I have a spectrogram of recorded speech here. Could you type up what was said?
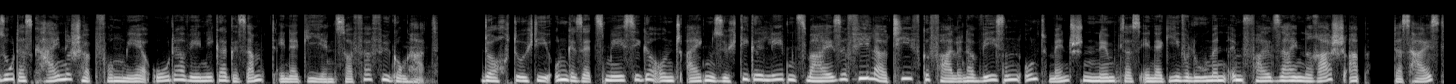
so dass keine Schöpfung mehr oder weniger Gesamtenergien zur Verfügung hat doch durch die ungesetzmäßige und eigensüchtige Lebensweise vieler tief gefallener Wesen und Menschen nimmt das Energievolumen im Fallsein rasch ab, das heißt,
